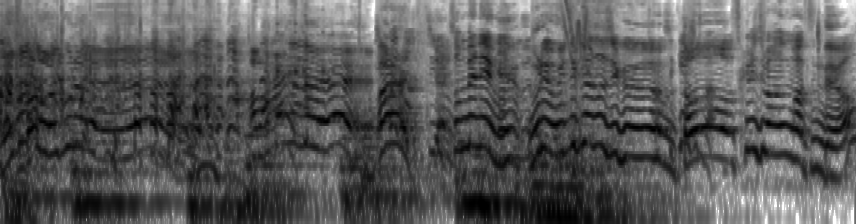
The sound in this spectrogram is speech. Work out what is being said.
왜또 얼굴에? 아 맞는데. 선배님 우리, 우리 의식해서 지금 더 스크린십 하는 것 같은데요?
